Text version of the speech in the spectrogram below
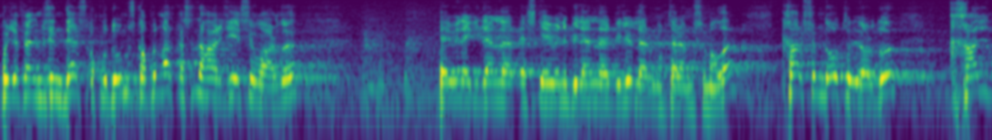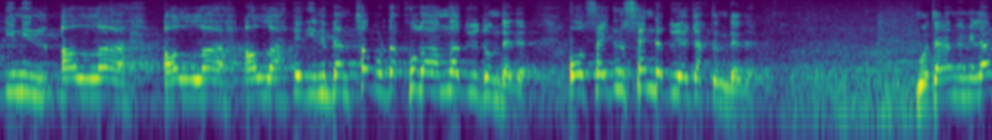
Hoca Efendimizin ders okuduğumuz kapının arkasında hariciyesi vardı. Evine gidenler, eski evini bilenler bilirler muhterem Müslümanlar. Karşımda oturuyordu. Kalbinin Allah, Allah, Allah dediğini ben ta burada kulağımla duydum dedi. Olsaydın sen de duyacaktın dedi. Muhterem müminler,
